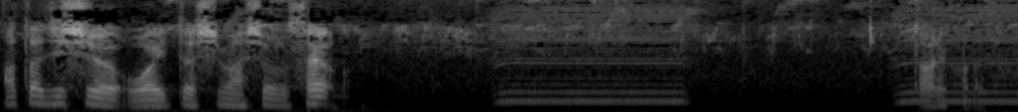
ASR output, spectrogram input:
また次週お会いいたしましょう。さよ。誰からだ？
